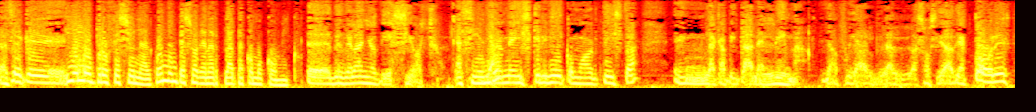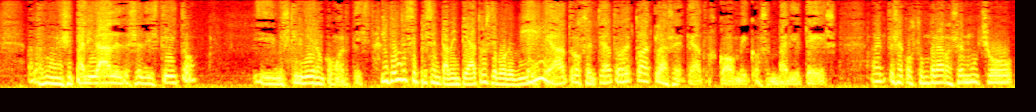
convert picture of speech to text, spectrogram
Así que Y en lo profesional, ¿cuándo empezó a ganar plata como cómico? eh, desde el año 18. ¿Haciendo? Ya me inscribí como artista en la capital, en Lima. Ya fui a la, la sociedad de actores, a las municipalidades de ese distrito y me inscribieron como artista. ¿Y dónde se presentaba? ¿En teatros de En vodevil? teatros, en teatros de toda clase, de teatros cómicos, en varietés. Antes se acostumbraba a hacer mucho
